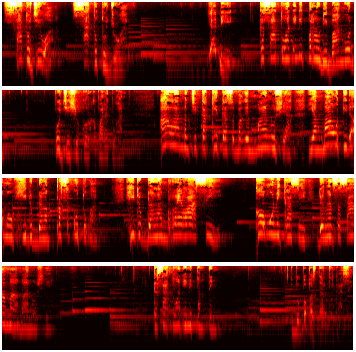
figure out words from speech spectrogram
satu jiwa, satu tujuan. Jadi, kesatuan ini perlu dibangun. Puji syukur kepada Tuhan. Allah mencipta kita sebagai manusia yang mau tidak mau hidup dalam persekutuan hidup dalam relasi, komunikasi dengan sesama manusia. Kesatuan ini penting. Ibu bapak saudara terkasih.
